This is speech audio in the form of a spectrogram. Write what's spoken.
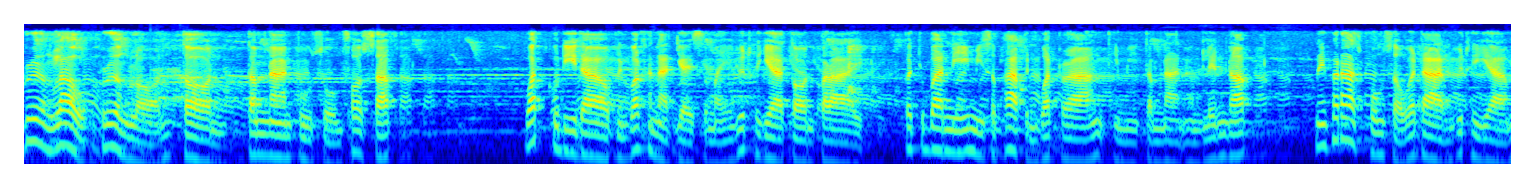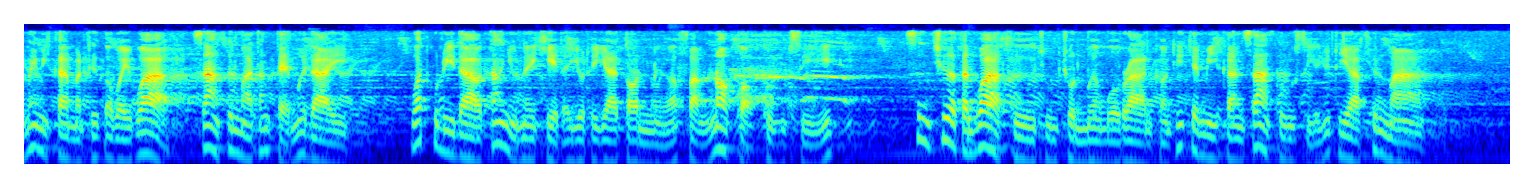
เรื่องเล่าเรื่องหลอนตอนตำนานปู่โสมเฝ้าทรัพย์ วัดกุดีดาวเป็นวัดขนาดใหญ่สมัยอยุธยาตอนปลาย ปัจจุบันนี้มีสภาพเป็นวัดร้างที่มีตำนานอันเล้นลับ ในพระราชพงศาวดารอยุธยาไม่มีการบันทึกเอาไว้ว่าสร้างขึ้นมาตั้งแต่เมื่อใด วัดกุดีดาวตั้งอยู่ในเขตอยุธยาตอนเหนือฝั่งนอกเกาะกรุงศรีซึ่งเชื่อกันว่าคือชุมชนเมืองโบราณก่อนที่จะมีการสร้างกรุงศรีอยุธยาขึ้นมา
